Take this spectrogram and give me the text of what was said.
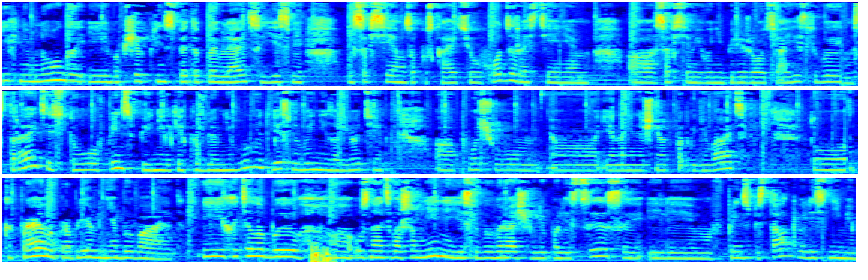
их немного и вообще, в принципе, это появляется, если вы совсем запускаете уход за растением, э, совсем его не бережете. А если вы стараетесь, то, в принципе, никаких проблем не будет, если вы не зальете э, почву э, и она не начнет подгнивать то, как правило, проблем не бывает. И хотела бы э, узнать ваше мнение, если вы выращивали полисцесы или, в принципе, сталкивались с ними.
